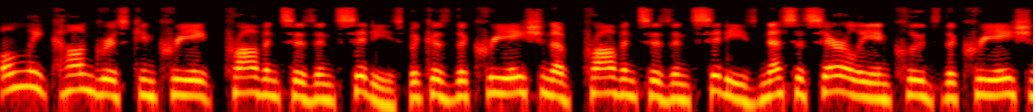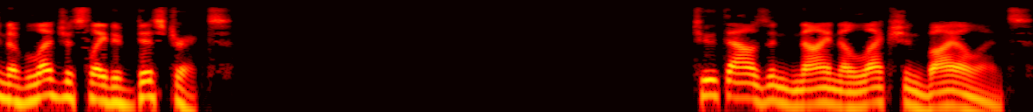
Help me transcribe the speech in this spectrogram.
only Congress can create provinces and cities because the creation of provinces and cities necessarily includes the creation of legislative districts. 2009 election violence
